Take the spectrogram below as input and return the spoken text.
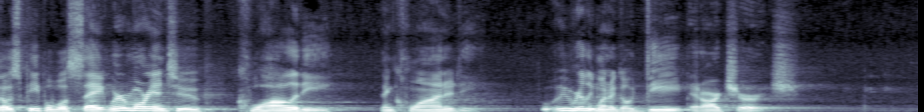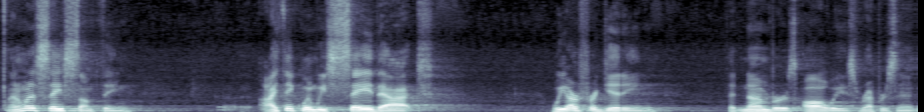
those people will say, we're more into quality than quantity. We really want to go deep at our church. I want to say something. I think when we say that, we are forgetting that numbers always represent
